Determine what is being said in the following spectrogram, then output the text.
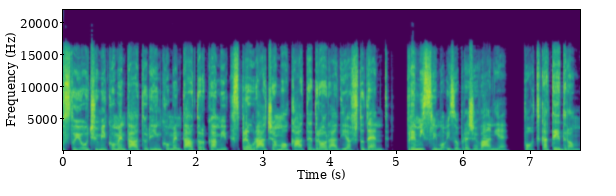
gostujočimi komentatorji in komentatorkami sprevračamo katedro Radia Student. Premislimo izobraževanje pod katedrom.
